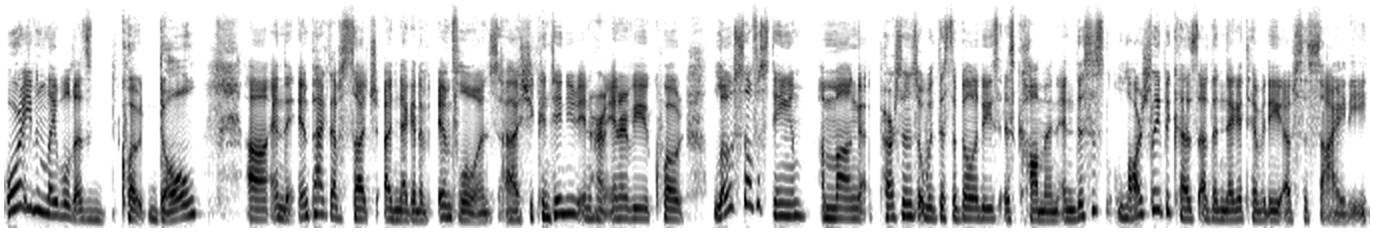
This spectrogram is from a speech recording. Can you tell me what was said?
or even labeled as, quote, dull, uh, and the impact of such a negative influence. Uh, she continued in her interview, quote, low self esteem among persons with disabilities is common, and this is largely because of the negativity of society.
